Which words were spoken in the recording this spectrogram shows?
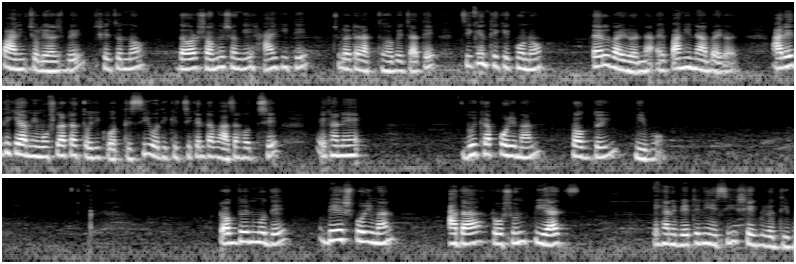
পানি চলে আসবে। সেজন্য দেওয়ার সঙ্গে সঙ্গে হাই হিটে চুলাটা রাখতে হবে যাতে চিকেন থেকে কোনো তেল বাইর হয় না পানি না বাইর হয়। আর এদিকে আমি মশলাটা তৈরি করতেছি। ওদিকে চিকেনটা ভাজা হচ্ছে। এখানে দুই কাপ পরিমাণ টক দই নিব। টক দইয়ের মধ্যে বেশ পরিমাণ আদা, রসুন, পেঁয়াজ এখানে বেটে নিয়েছি, সেগুলো দিব।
